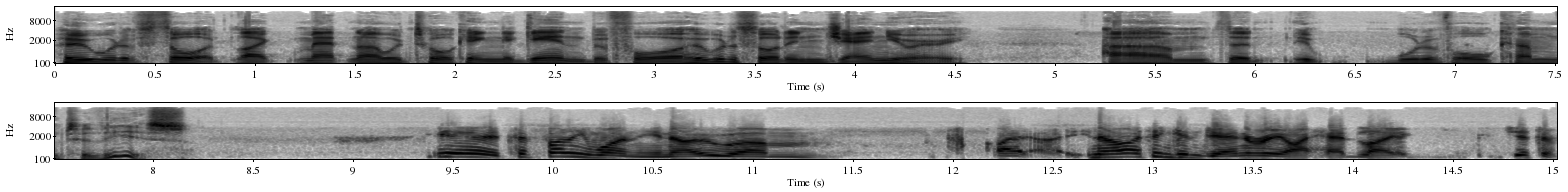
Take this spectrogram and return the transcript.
who would have thought? Like Matt and I were talking again before. Who would have thought in January um, that it would have all come to this? Yeah, it's a funny one, you know. Um, I, I- you know, I think in January I had like just a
